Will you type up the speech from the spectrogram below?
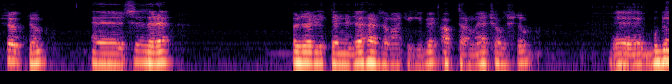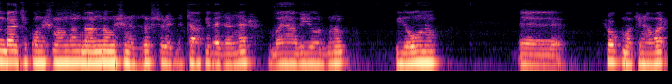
söktüm. Ee, sizlere özelliklerini de her zamanki gibi aktarmaya çalıştım. Ee, bugün belki konuşmamdan da anlamışsınızdır. Sürekli takip edenler. Bayağı bir yorgunum. Yoğunum. Ee, çok makine var.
